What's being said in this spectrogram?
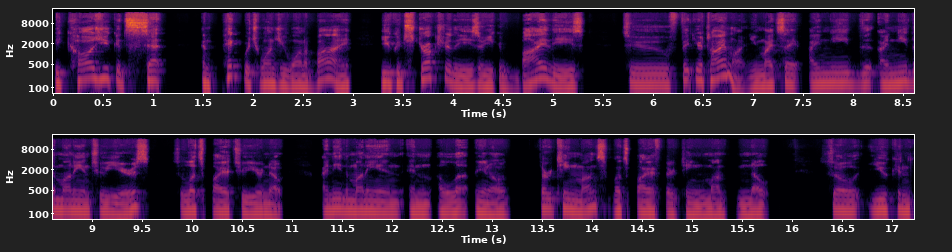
Because you could set and pick which ones you want to buy, you could structure these or you could buy these to fit your timeline. You might say, I need the I need the money in two years. So let's buy a two-year note. I need the money in in you know 13 months. Let's buy a 13 month note. So you can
